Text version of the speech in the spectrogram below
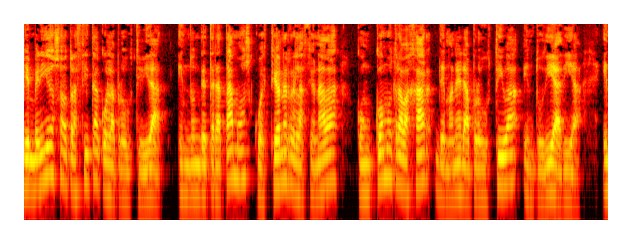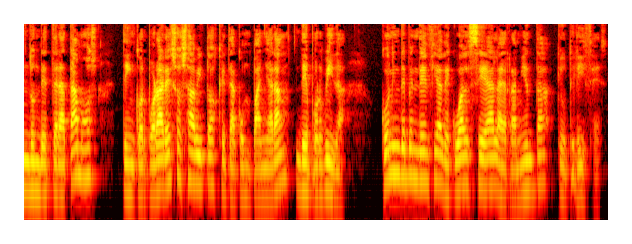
bienvenidos a otra cita con la productividad, en donde tratamos cuestiones relacionadas con cómo trabajar de manera productiva en tu día a día, en donde tratamos de incorporar esos hábitos que te acompañarán de por vida, con independencia de cuál sea la herramienta que utilices.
